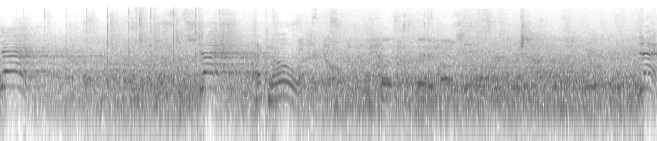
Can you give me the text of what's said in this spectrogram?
Yes. Yes. Heck no. Because. Yes.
